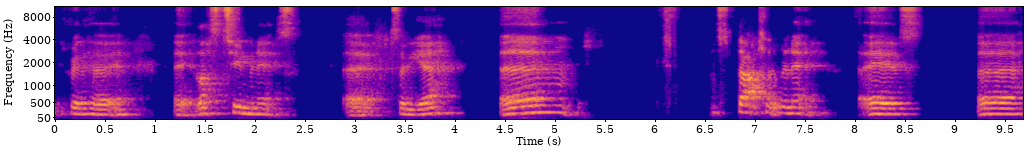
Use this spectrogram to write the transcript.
it's really hurting. Uh, last two minutes. Uh, so yeah. Um, stats at the minute is uh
